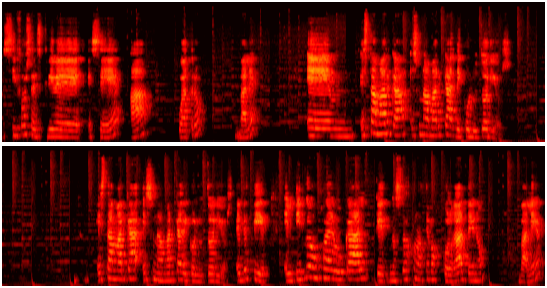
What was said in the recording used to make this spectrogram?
Sifor se escribe SE-A4, ¿vale? esta marca es una marca de colutorios, esta marca es una marca de colutorios. Es decir, el tipo de enjuague bucal que nosotros conocemos Colgate, ¿no? ¿Vale?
